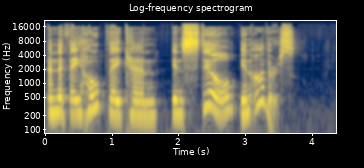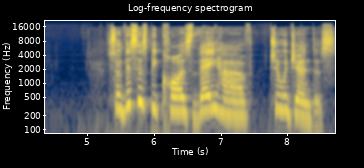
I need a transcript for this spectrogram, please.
and that they hope they can instill in others. So, this is because they have two agendas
